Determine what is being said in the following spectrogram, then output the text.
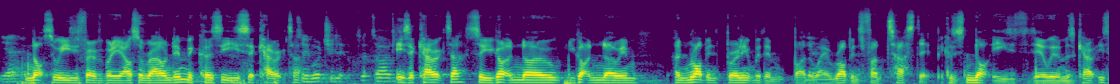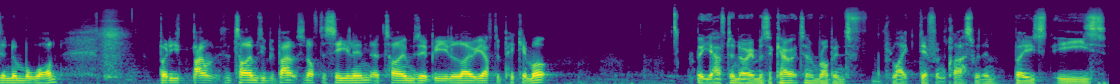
Yeah. not so easy for everybody else around him because he's a character. Too much at times. he's a character, so you got to know you got to know him. And Robin's brilliant with him, by the way. Robin's fantastic because it's not easy to deal with him as a character. He's a number one, but he's bounce at times he'll be bouncing off the ceiling. At times he'll be low. You have to pick him up, but you have to know him as a character. And Robin's f- like different class with him, but he's he's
